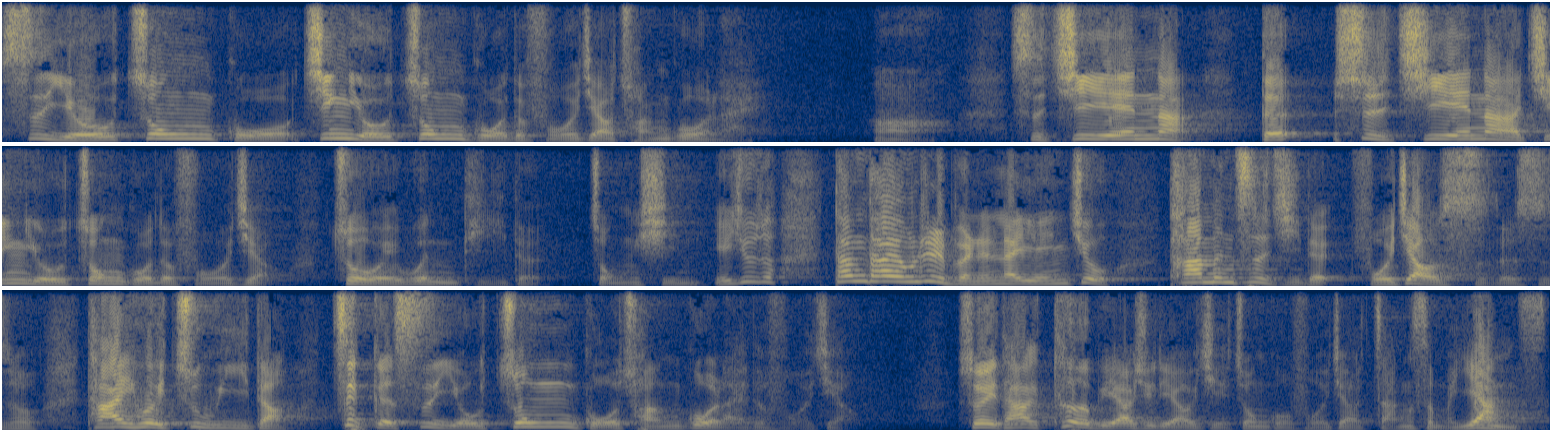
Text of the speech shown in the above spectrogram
是由中国经由中国的佛教传过来，啊，是接纳的，是接纳经由中国的佛教作为问题的中心。也就是说，当他用日本人来研究他们自己的佛教史的时候，他也会注意到这个是由中国传过来的佛教，所以他特别要去了解中国佛教长什么样子，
